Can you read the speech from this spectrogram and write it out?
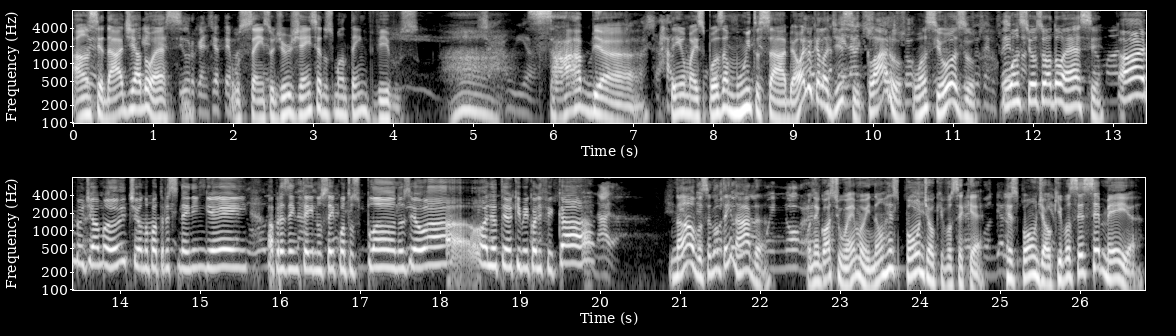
A ansiedade adoece. O senso de urgência nos mantém vivos. Ah. Sábia! Tem uma esposa muito sábia. Olha o que ela disse. Claro, o ansioso. O ansioso adoece. Ai, meu diamante, eu não patrocinei ninguém. Apresentei não sei quantos planos e eu, ah, olha, eu tenho que me qualificar. Não, você não tem nada. O negócio Emily não responde ao que você quer. Responde ao que você semeia.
